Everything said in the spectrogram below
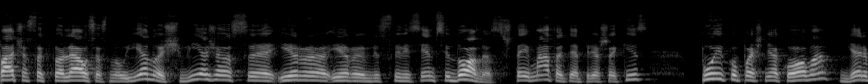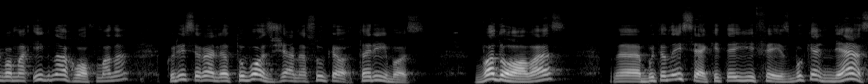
pačios aktualiausios naujienos, šviežios ir, ir vis, visiems įdomios. Štai matote prieš akis puikų pašnekovą, gerbamą Igną Hoffmaną, kuris yra Lietuvos žemės ūkio tarybos vadovas E, būtinai sekite jį Facebook'e, nes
